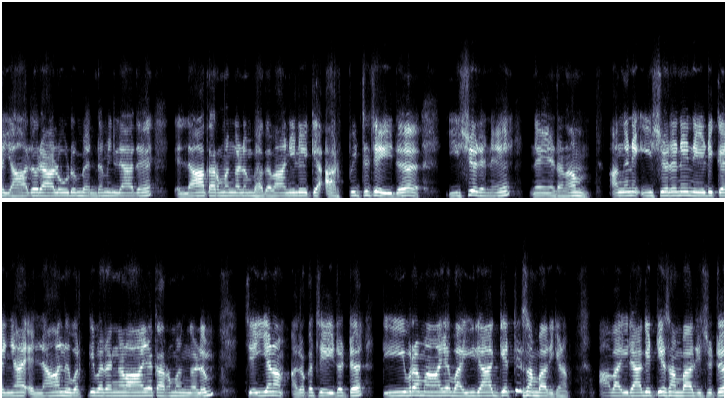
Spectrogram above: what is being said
യാതൊരാളോടും ബന്ധമില്ലാതെ എല്ലാ കർമ്മങ്ങളും ഭഗവാനിലേക്ക് അർപ്പിച്ച് ചെയ്ത് ഈശ്വരനെ നേടണം. അങ്ങനെ ഈശ്വരനെ നേടിക്കഴിഞ്ഞാൽ എല്ലാ നിവൃത്തിപരങ്ങളായ കർമ്മങ്ങളും ചെയ്യണം. അതൊക്കെ ചെയ്തിട്ട് തീവ്രമായ വൈരാഗ്യത്തെ സമ്പാദിക്കണം. ആ വൈരാഗ്യത്തെ സമ്പാദിച്ചിട്ട്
